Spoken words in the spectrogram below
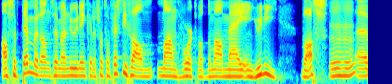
als september dan zeg maar nu in één keer een soort van festivalmaand wordt, wat normaal mei en juni was, Mhm.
